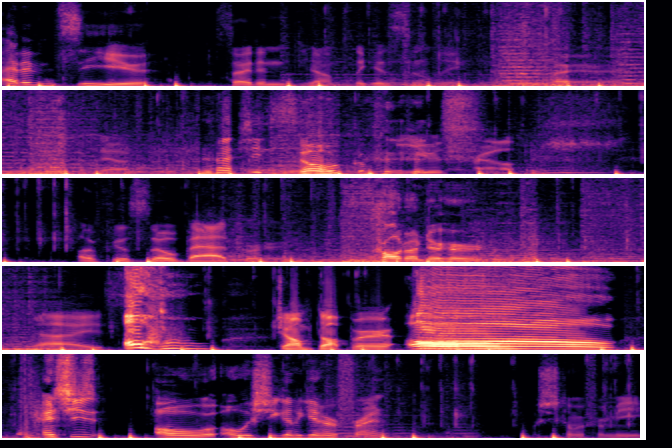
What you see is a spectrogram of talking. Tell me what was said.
I didn't see you, so I didn't jump like instantly. Alright, alright. Down. She's so confused, bro. I feel so bad for her. Crawled under her. Nice. Oh! Jumped up her. Oh! oh! And she's. Oh, oh, is she gonna get her friend? for me.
